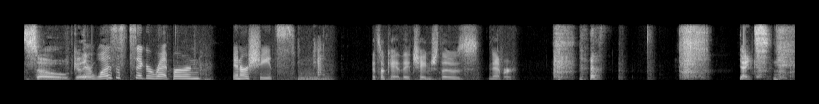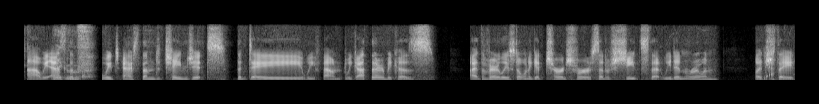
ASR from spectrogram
So good. There was a cigarette burn in our sheets. It's okay. They changed those never. Yikes. Uh, we asked them. We asked them to change it the day we found we got there because I at the very least don't want to get charged for a set of sheets that we didn't ruin, which Yeah. they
